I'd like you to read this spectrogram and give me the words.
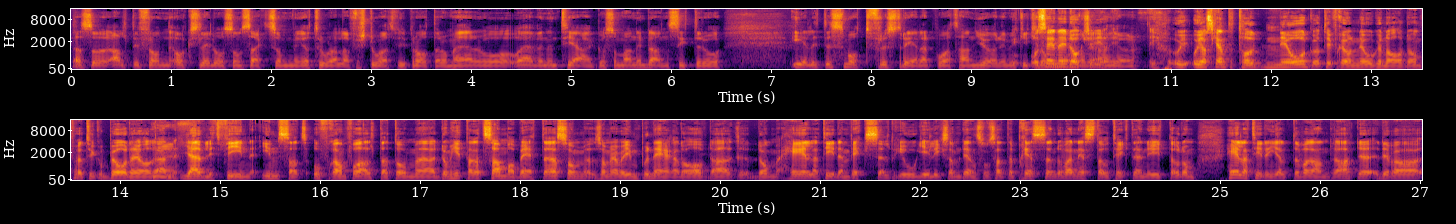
alltså, allt ifrån Oxley då som sagt som jag tror alla förstår att vi pratar om här och, och även en Thiago som man ibland sitter och är lite smått frustrerad på att han gör det mycket och sen är det också, han gör. Och jag ska inte ta något ifrån någon av dem, för jag tycker båda gör Nej. en jävligt fin insats och framförallt att de, eh, de hittar ett samarbete som, som jag var imponerad av, där de hela tiden växeldrog i liksom den som satte pressen, då var nästa och täckte en yta och de hela tiden hjälpte varandra. Det, det var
